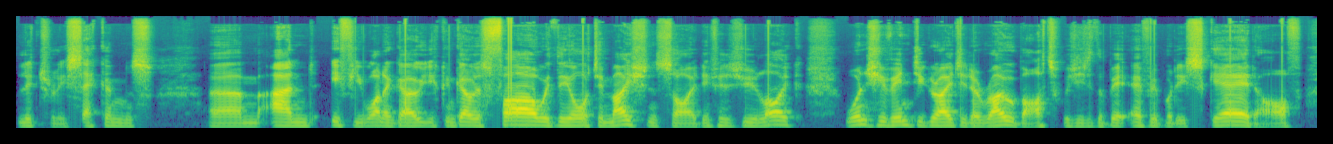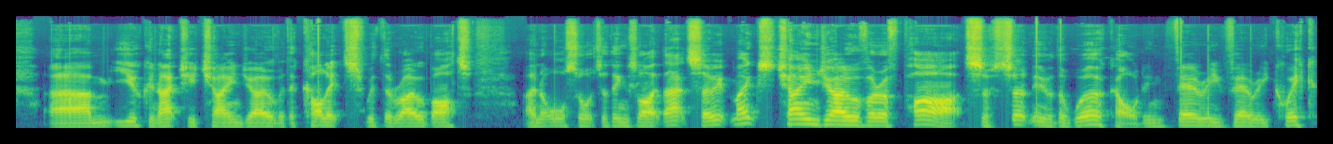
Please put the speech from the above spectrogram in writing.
literally seconds. Um, and if you want to go, you can go as far with the automation side if as you like. Once you've integrated a robot, which is the bit everybody's scared of, um, you can actually change over the collets with the robot and all sorts of things like that. So it makes changeover of parts, certainly with the work holding, very, very quick.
